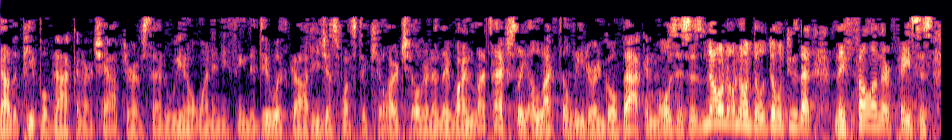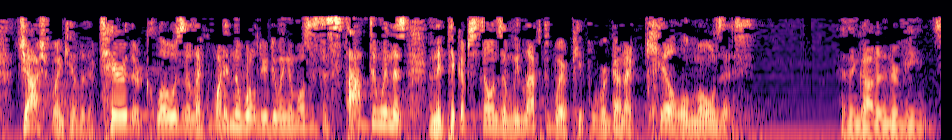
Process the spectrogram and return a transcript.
Now the people back in our chapter have said, we don't want anything to do with God. He just wants to kill our children. And they whine, let's actually elect a leader and go back. And Moses says, no, no, no, don't, don't do that. And they fell on their faces. Joshua and Caleb, they tear their clothes. They're like, what in the world are you doing? And Moses says, stop doing this. And they pick up stones and we left where people were going to kill Moses. And then God intervenes.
